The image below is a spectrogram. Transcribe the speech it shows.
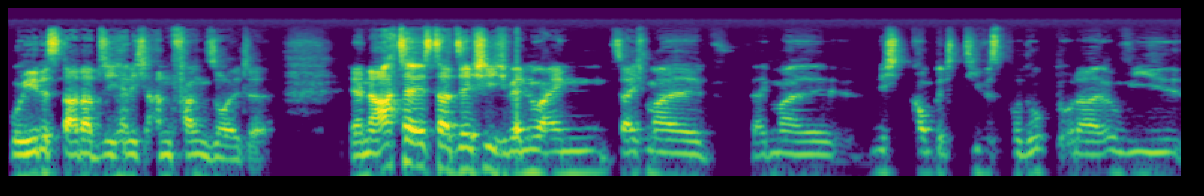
wo jedes Startup sicherlich anfangen sollte. Der Nachteil ist tatsächlich, wenn du ein, sag ich mal, sag ich mal, nicht kompetitives Produkt oder irgendwie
